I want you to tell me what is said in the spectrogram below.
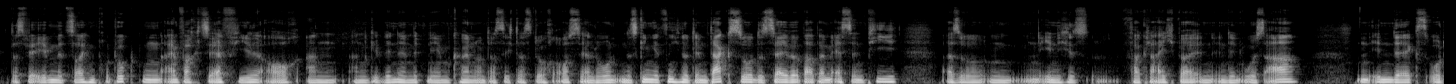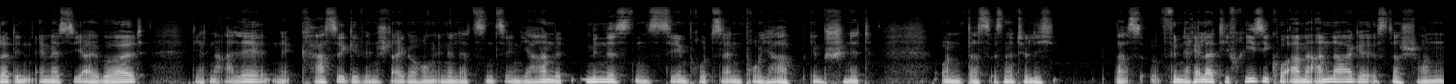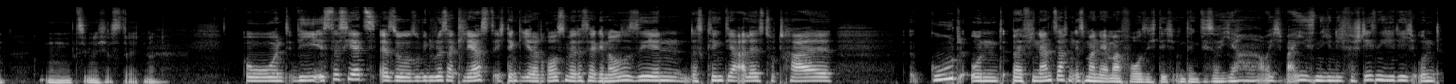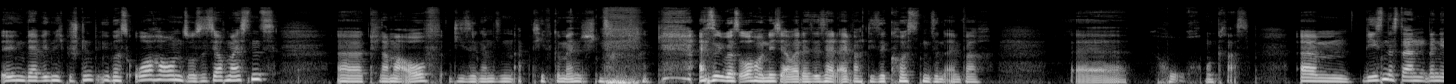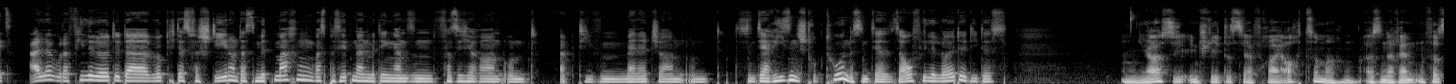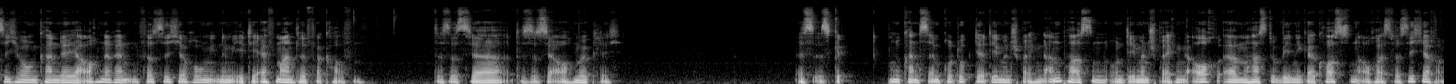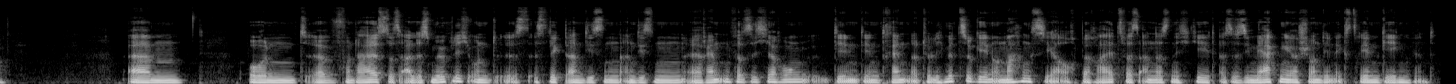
dass wir eben mit solchen Produkten einfach sehr viel auch an, an Gewinne mitnehmen können und dass sich das durchaus sehr lohnt. Und es ging jetzt nicht nur dem DAX so, dasselbe war beim S&P, also ein ähnliches vergleichbar in, in den USA, ein Index oder den MSCI World. Die hatten alle eine krasse Gewinnsteigerung in den letzten zehn Jahren mit mindestens zehn Prozent pro Jahr im Schnitt. Und das ist natürlich was für eine relativ risikoarme Anlage ist das schon ein ziemliches Statement. Und wie ist das jetzt? Also, so wie du das erklärst, ich denke, ihr da draußen werdet das ja genauso sehen. Das klingt ja alles total gut und bei Finanzsachen ist man ja immer vorsichtig und denkt sich so, ja, aber ich weiß nicht und ich verstehe es nicht richtig und irgendwer will mich bestimmt übers Ohr hauen. So ist es ja auch meistens. Äh, Klammer auf, diese ganzen aktiv gemanagten. also übers Ohr hauen nicht, aber das ist halt einfach, diese Kosten sind einfach äh, hoch und krass. Ähm, wie ist denn das dann, wenn jetzt alle oder viele Leute da wirklich das verstehen und das mitmachen? Was passiert denn dann mit den ganzen Versicherern und aktiven Managern? Und das sind ja Riesenstrukturen, das sind ja sau viele Leute, die das. Ja, es entsteht das sehr frei auch zu machen. Also eine Rentenversicherung kann der ja auch eine Rentenversicherung in einem ETF-Mantel verkaufen. Das ist ja, das ist ja auch möglich. Es, es gibt Du kannst dein Produkt ja dementsprechend anpassen und dementsprechend auch ähm, hast du weniger Kosten, auch als Versicherer. Ähm, Und äh, von daher ist das alles möglich und es, es liegt an diesen, an diesen äh, Rentenversicherungen, den, den Trend natürlich mitzugehen und machen es ja auch bereits, was anders nicht geht. Also sie merken ja schon den extremen Gegenwind.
